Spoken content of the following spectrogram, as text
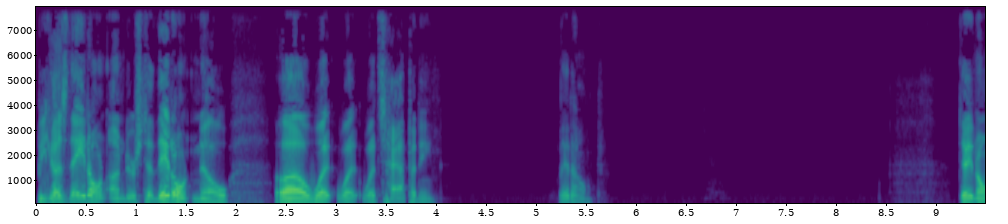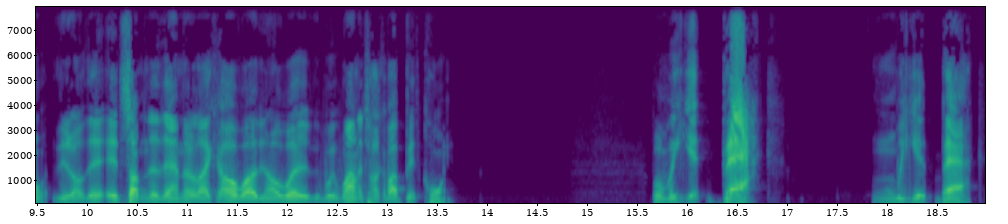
because they don't understand. They don't know uh, what what what's happening. They don't. They don't. You know, it's something to them. They're like, oh well, you know, we, we want to talk about Bitcoin. When we get back when we get back,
